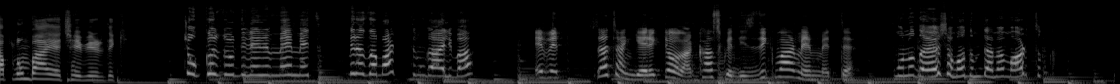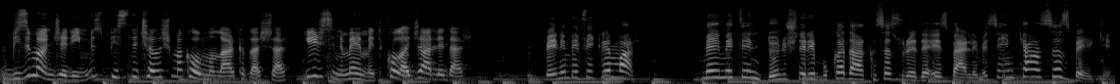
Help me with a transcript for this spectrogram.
kaplumbağaya çevirdik. Çok özür dilerim Mehmet. Biraz abarttım galiba. Evet, zaten gerekli olan kask ve dizlik var Mehmet'te. Bunu da yaşamadım demem artık. Bizim önceliğimiz pisti çalışmak olmalı arkadaşlar. Gerisini Mehmet kolayca halleder. Benim bir fikrim var. Mehmet'in dönüşleri bu kadar kısa sürede ezberlemesi imkansız belki.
